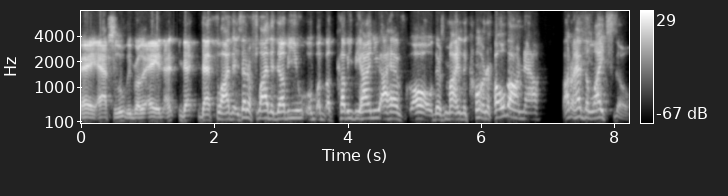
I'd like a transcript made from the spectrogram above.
Hey, absolutely, brother. Hey, that that fly is that a fly the W a cubby behind you? I have. Oh, there's mine in the corner. Hold on now. I don't have the lights though.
